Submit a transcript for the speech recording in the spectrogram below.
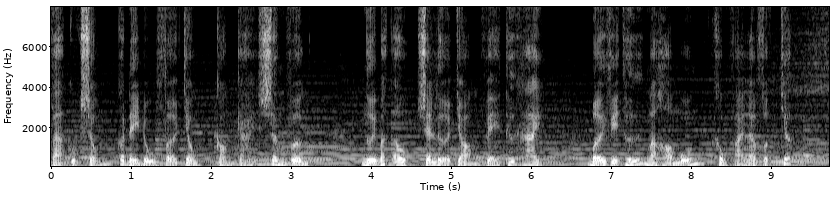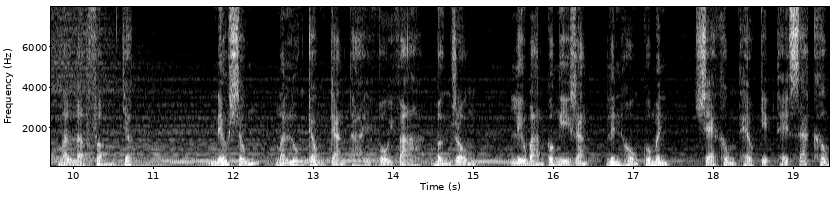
và cuộc sống có đầy đủ vợ chồng, con cái, sân vườn, người Bắc Âu sẽ lựa chọn vế thứ hai bởi vì thứ mà họ muốn không phải là vật chất mà là phẩm chất. Nếu sống mà luôn trong trạng thái vội vã, bận rộn, liệu bạn có nghĩ rằng linh hồn của mình sẽ không theo kịp thể xác không?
